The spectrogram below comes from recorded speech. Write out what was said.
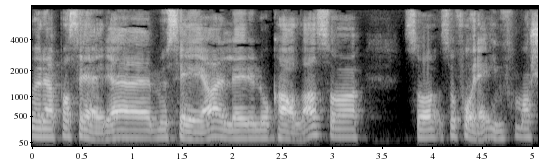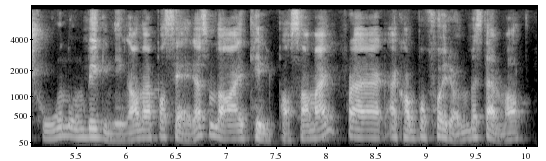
Når jeg passerer museer eller lokaler, så, får jeg informasjon om bygningene jeg passerer, som da er tilpassa meg. For jeg, jeg kan på forhånd bestemme at Eh,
